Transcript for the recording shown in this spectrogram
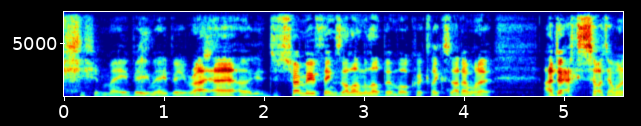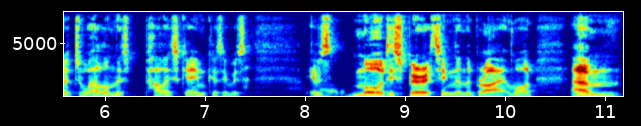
Maybe, maybe. Right. Uh, just try and move things along a little bit more quickly because I don't want to. I don't. I don't want to dwell on this Palace game because it was, it was more dispiriting than the Brighton one. Um,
